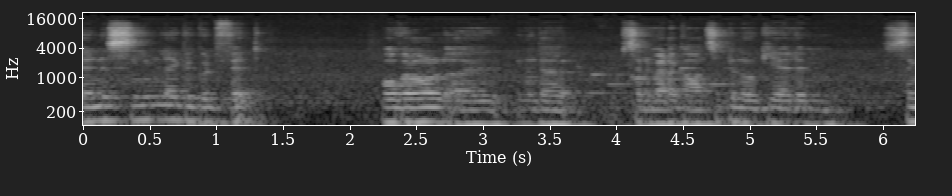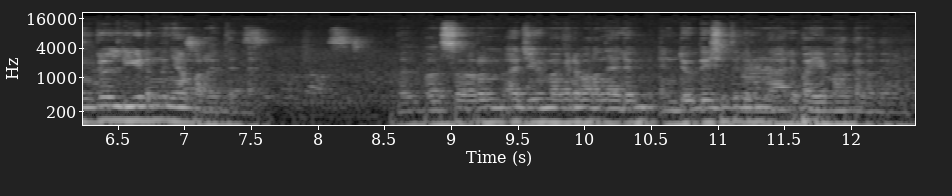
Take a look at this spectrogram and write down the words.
Dennis seem like a good fit overall ഇതിന്റെ സിനിമയുടെ കോൺസെപ്റ്റ് നോക്കിയാലും സിംഗിൾ ലീഡെന്ന് ഞാൻ പറയത്തില്ല. അതിപ്പോൾ സാറും അജയും അങ്ങനെ പറഞ്ഞാലും എന്റെ ഉദ്ദേശത്തിൽ ഒരു നാല് പയ്യന്മാരുടെ കഥയാണ്.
